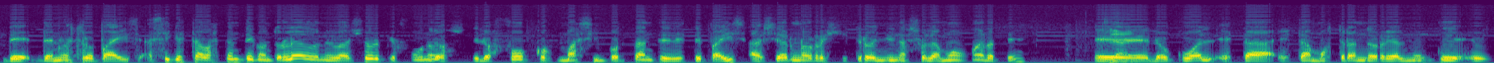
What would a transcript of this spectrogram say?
de, de, nuestro país. Así que está bastante controlado Nueva York, que fue uno de los, de los focos más importantes de este país. Ayer no registró ni una sola muerte, eh, claro. eh, lo cual está, está mostrando realmente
